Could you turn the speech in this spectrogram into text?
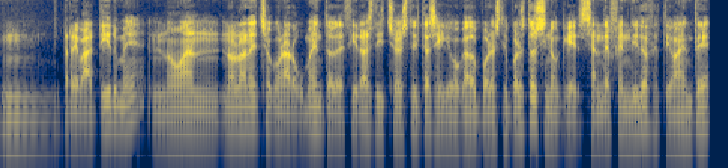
mm, rebatirme no, han, no lo han hecho con argumentos, decir has dicho esto y te has equivocado por esto y por esto, sino que se han defendido efectivamente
